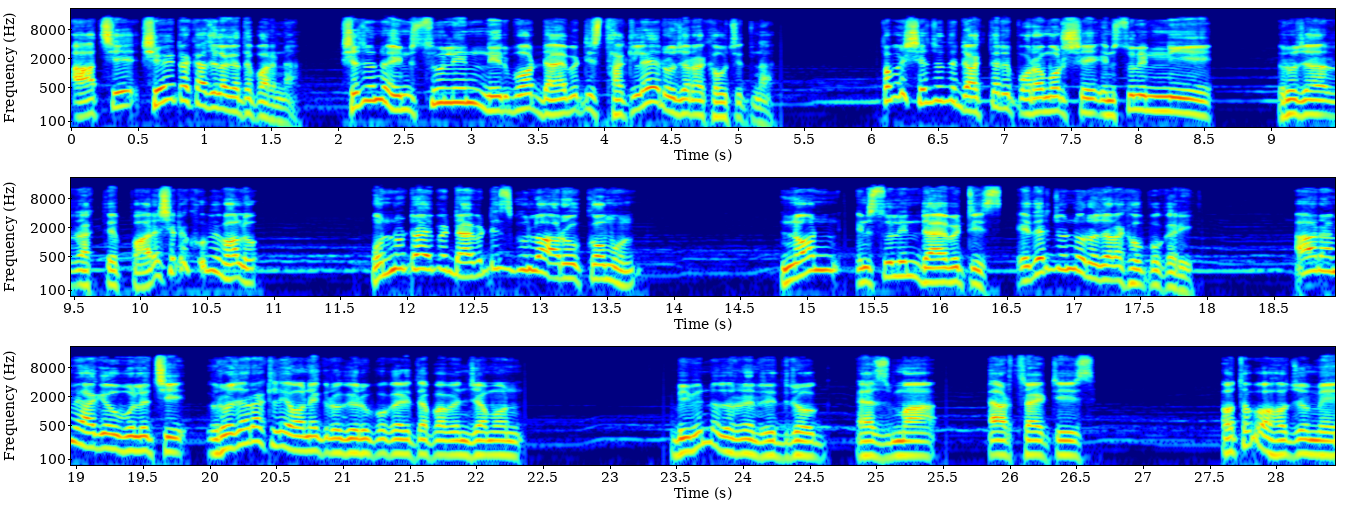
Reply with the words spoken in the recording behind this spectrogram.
আছে, সে এটা কাজে লাগাতে পারে না। সেজন্য ইনসুলিন নির্ভর ডায়াবেটিস থাকলে রোজা রাখা উচিত না। তবে সে যদি ডাক্তারের পরামর্শে ইনসুলিন নিয়ে রোজা রাখতে পারে, সেটা খুবই ভালো। অন্য টাইপের ডায়াবেটিসগুলো আরও কমন। নন ইনসুলিন ডায়াবেটিস, এদের জন্য রোজা রাখা উপকারী। আর আমি আগেও বলেছি, রোজা রাখলে অনেক রোগের উপকারিতা পাবেন, যেমন বিভিন্ন ধরনের হৃদরোগ, অ্যাজমা আর্থ্রাইটিস অথবা হজমে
